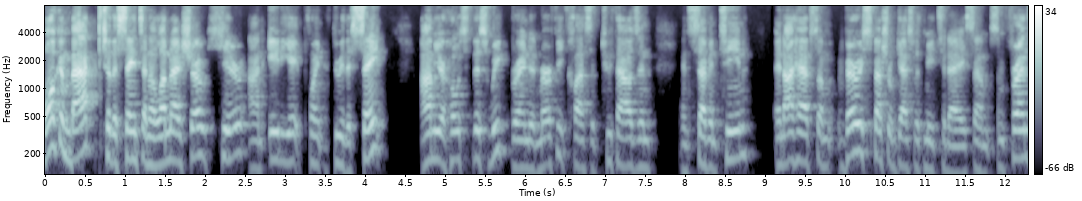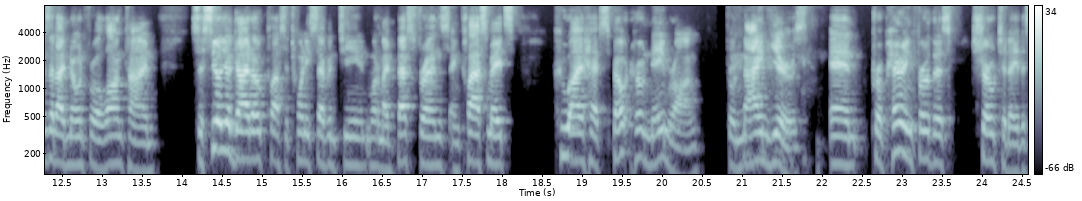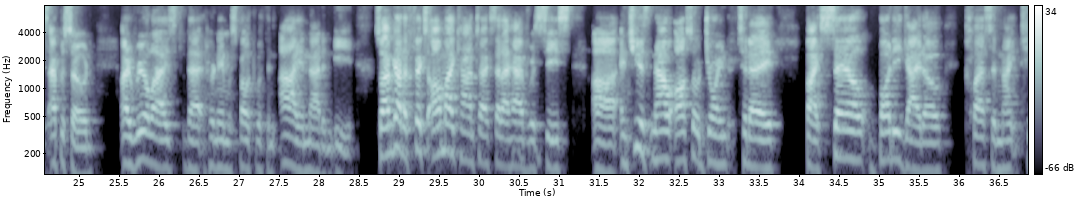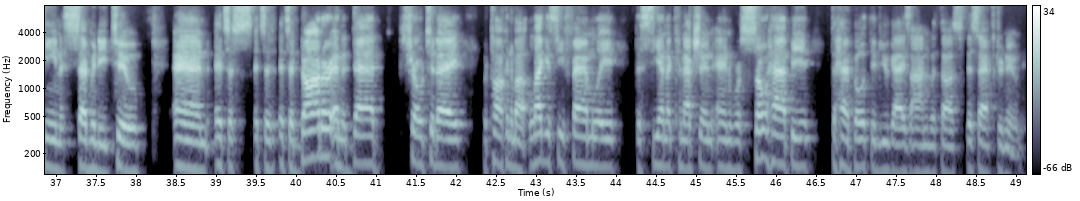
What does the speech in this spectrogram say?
Welcome back to the Saints and Alumni Show here on 88.3 The Saint. I'm your host this week, Brandon Murphy, class of 2017. And I have some very special guests with me today, some, some friends that I've known for a long time. Cecilia Guido, class of 2017, one of my best friends and classmates, who I had spelt her name wrong for nine years. And preparing for this show today, this episode, I realized that her name was spelled with an I and not an E. So I've got to fix all my contacts that I have with Cease. Uh, and she is now also joined today by Sal Buddy Guido, class of 1972. And it's a it's a it's a daughter and a dad show today. We're talking about legacy family, the Siena connection, and we're so happy to have both of you guys on with us this afternoon.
